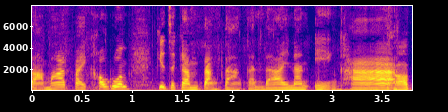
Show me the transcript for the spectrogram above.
สามารถไปเข้าร่วมกิจกรรมต่าง ๆ กันได้นั่นเองค่ะ ครับ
